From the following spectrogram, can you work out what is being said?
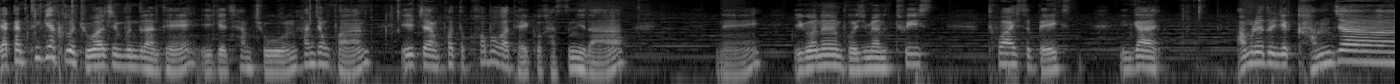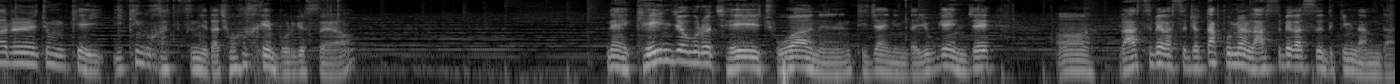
약간 특이한 거 좋아하시는 분들한테 이게 참 좋은 한정판 일장 퍼터 커버가 될 것 같습니다. 네, 이거는 보시면 트위스 트 와이스 베이크 그러니까 아무래도 이제 감자를 좀 이렇게 익힌 것 같습니다. 정확하게 모르겠어요. 네, 개인적으로 제일 좋아하는 디자인입니다. 이게 이제 어 라스베가스죠. 딱 보면 라스베가스 느낌이 납니다.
